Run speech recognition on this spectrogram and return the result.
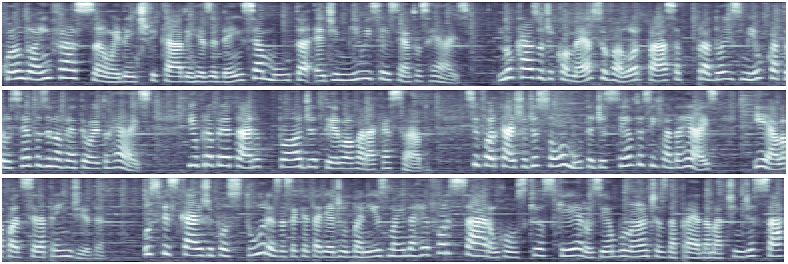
Quando a infração é identificada em residência, a multa é de R$ 1.600. No caso de comércio, o valor passa para R$ 2.498 e o proprietário pode ter o alvará cassado. Se for caixa de som, a multa é de 150 reais e ela pode ser apreendida. Os fiscais de posturas da Secretaria de Urbanismo ainda reforçaram com os quiosqueiros e ambulantes da Praia da Martim de Sá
